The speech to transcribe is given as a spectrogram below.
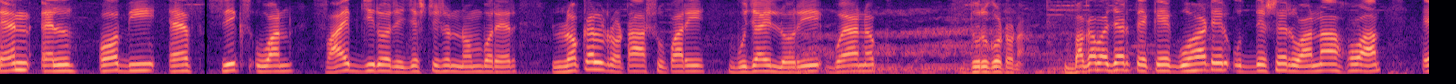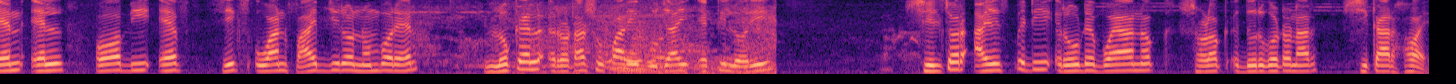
N L O B F six one five zero registration নম্বরের লোকাল রটা সুপারি বুঝাই লরি ভয়ানক দুর্ঘটনা। বাগাবাজার থেকে গুয়াহাটির উদ্দেশ্যে রওনা হওয়া N L O B F six one five zero নম্বরের লোকাল রটা সুপারি বুঝাই একটি লরি শিলচর আইএসপিটি রোডে ভয়ানক সড়ক দুর্ঘটনার শিকার হয়।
